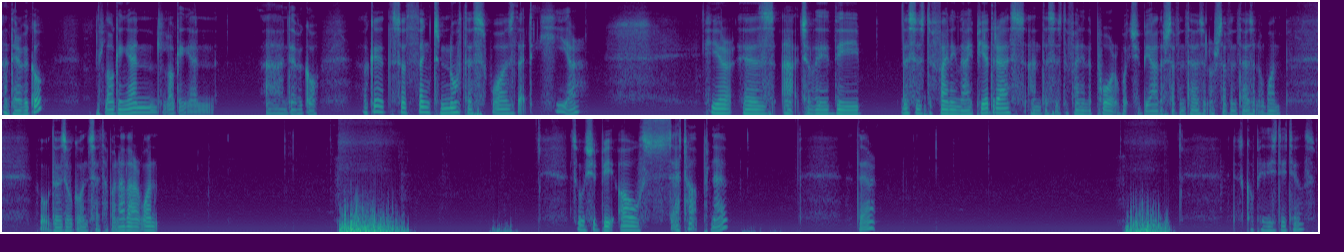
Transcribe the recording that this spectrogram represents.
And there we go. Logging in, logging in, and there we go. Okay, so the thing to notice was that here here is actually the this is defining the IP address and this is defining the port which should be either 7000 or 7001 oh, those will go and set up another one so we should be all set up now there. Just copy these details.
